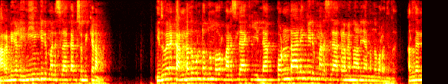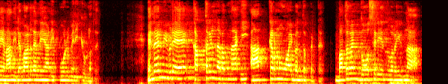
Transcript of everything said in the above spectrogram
അറബികൾ ഇനിയെങ്കിലും മനസ്സിലാക്കാൻ ശ്രമിക്കണം. ഇതുവരെ കണ്ടതുകൊണ്ടൊന്നും അവർ മനസ്സിലാക്കിയില്ല. കൊണ്ടാലെങ്കിലും മനസ്സിലാക്കണം എന്നാണ് ഞാൻ അന്ന് പറഞ്ഞത്. അത് തന്നെയാണ് ആ നിലപാട് തന്നെയാണ് ഇപ്പോഴും എനിക്കുള്ളത്. എന്തായാലും ഇവിടെ ഖത്തറിൽ നടന്ന ഈ ആക്രമണവുമായി ബന്ധപ്പെട്ട് ബദറൽ ദോസരി എന്ന് പറയുന്ന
